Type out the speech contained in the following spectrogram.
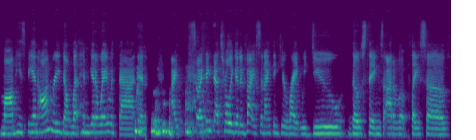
"Mom, he's being ornery. Don't let him get away with that." And I so I think that's really good advice, and I think you're right. We do those things out of a place of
